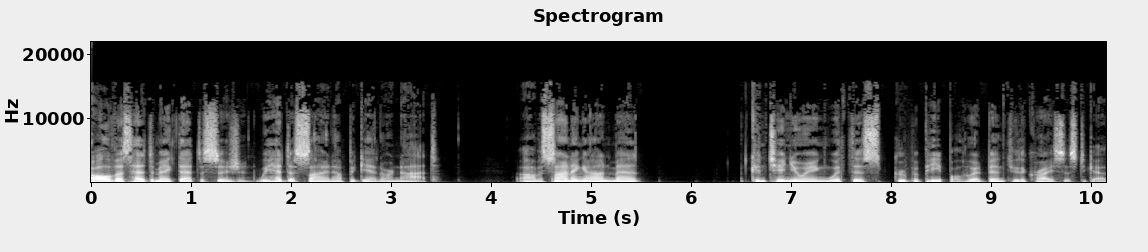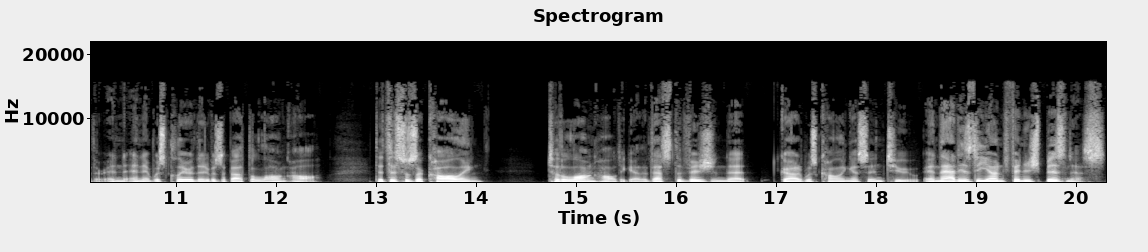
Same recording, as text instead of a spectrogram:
All of us had to make that decision. We had to sign up again or not. Um, signing on meant continuing with this group of people who had been through the crisis together. And, and it was clear that it was about the long haul, that this was a calling to the long haul together. That's the vision that God was calling us into. And that is the unfinished business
